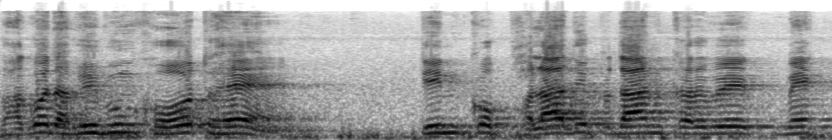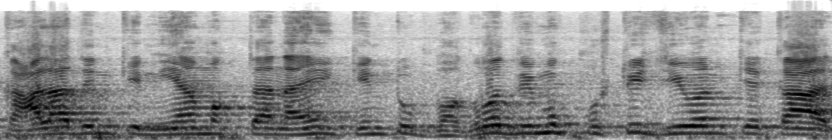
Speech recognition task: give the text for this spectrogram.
भगवत अभिमुख होत है तिनको फलादि प्रदान करवे में कालादिन की नियामकता नहीं किंतु भगवत विमुख पुष्टि जीवन के काज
